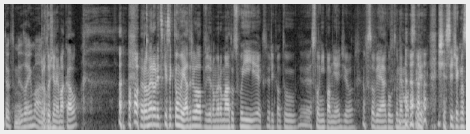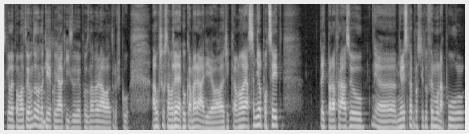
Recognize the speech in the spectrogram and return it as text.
tak to mě zajímá. No. Protože no. nemakal. Romero vždycky se k tomu vyjadřoval, protože Romero má tu svoji, jak jsi říkal, tu eh, sloní paměť, že jo? v sobě nějakou tu nemoc, že si všechno skvěle pamatuje. On to tam taky jako nějaký zlivě poznamenával trošku. A už jsou samozřejmě jako kamarádi, jo? ale říkal, no já jsem měl pocit, teď parafrázuju, eh, měli jsme prostě tu firmu na půl,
